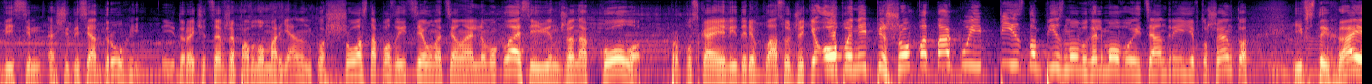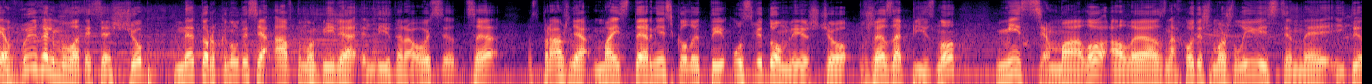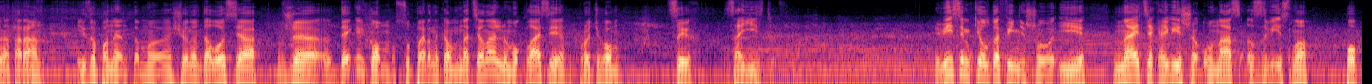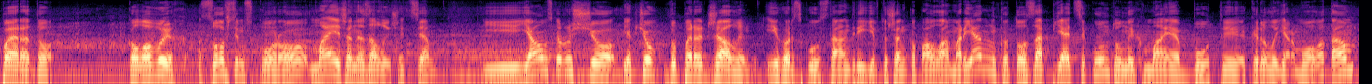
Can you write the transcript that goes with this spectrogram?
8, е, 62. І, до речі, це вже Павло Мар'яненко. Шоста позиція у національному класі. І він вже на коло пропускає лідерів класу GT Open і пішов в атаку. І пізно-пізно вигальмовується Андрій Євтушенко. І встигає вигальмуватися, щоб не торкнутися автомобіля лідера. Ось це справжня майстерність, коли ти усвідомлюєш, що вже запізно. Місця мало, але знаходиш можливість не йти на таран. Із опонентом, е, що не вдалося вже декільком суперникам в національному класі протягом цих заїздів. Вісім кіл до фінішу. І найцікавіше у нас, звісно, попереду колових зовсім скоро, майже не залишиться. І я вам скажу, що якщо випереджали Ігор Скус та Андрій Євтушенко Павла Мар'яненко, то за 5 секунд у них має бути Кирило Ярмола. Там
